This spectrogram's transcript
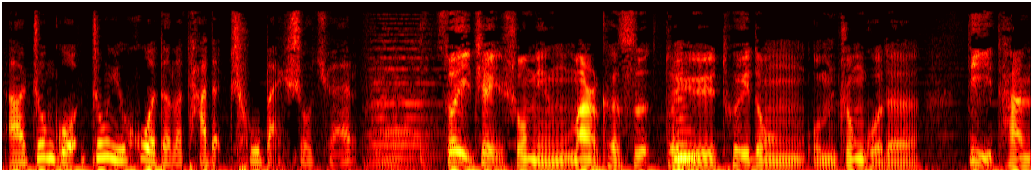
啊，中国终于获得了他的出版授权。所以这也说明马尔克斯对于推动我们中国的地摊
